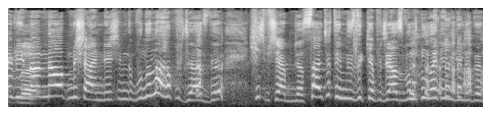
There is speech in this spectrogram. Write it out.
tatlı. bilmem ne yapmış anne şimdi bunu ne yapacağız diye. Hiçbir şey yapmayacağız sadece temizlik yapacağız bununla ilgili dedim.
